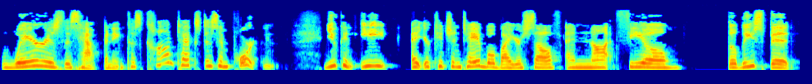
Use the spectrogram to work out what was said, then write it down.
where is this happening because context is important. You can eat at your kitchen table by yourself and not feel the least bit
